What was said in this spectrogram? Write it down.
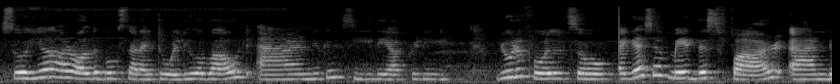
so here are all the books that I told you about and you can see they are pretty beautiful. So I guess I've made this far and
